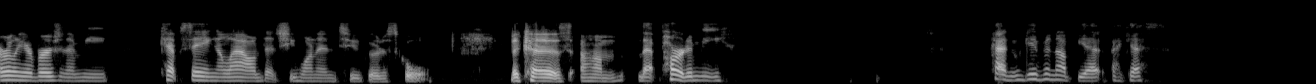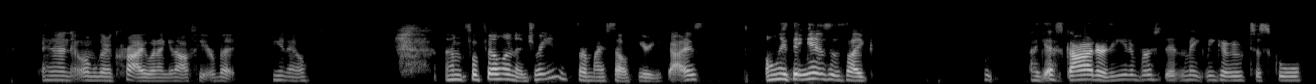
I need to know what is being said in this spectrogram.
earlier version of me kept saying aloud that she wanted to go to school because um, that part of me hadn't given up yet, I guess. And I know I'm going to cry when I get off here, but you know, I'm fulfilling a dream for myself here, you guys. Only thing is, is like, I guess God or the universe didn't make me go to school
